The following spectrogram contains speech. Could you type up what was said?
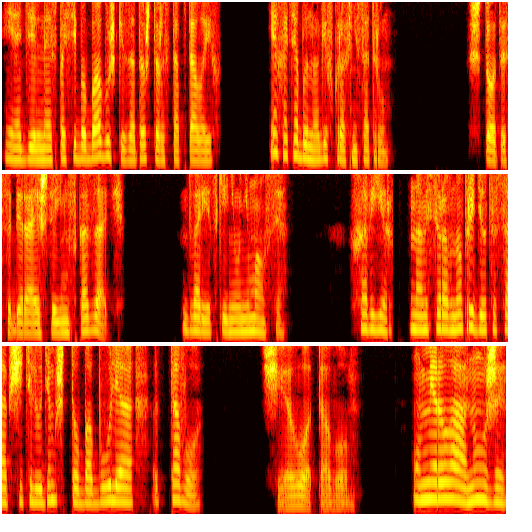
И отдельное спасибо бабушке за то, что растоптала их. Я хотя бы ноги в кровь не сотру. «Что ты собираешься им сказать?» Дворецкий не унимался. «Хавьер, нам все равно придется сообщить людям, что бабуля... того. «Чего того?» «Умерла, ну же!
